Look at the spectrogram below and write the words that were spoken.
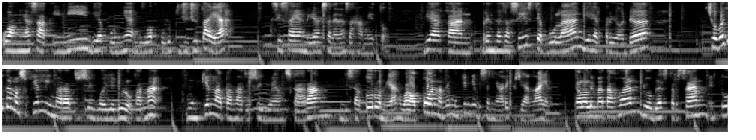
uangnya saat ini dia punya 27 juta ya sisa yang di reksadana saham itu. Dia akan berinvestasi setiap bulan di akhir periode. Coba kita masukin 500 ribu aja dulu karena mungkin 800 ribu yang sekarang bisa turun ya. Walaupun nanti mungkin dia bisa nyari kerjaan lain. Kalau 5 tahun 12% itu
